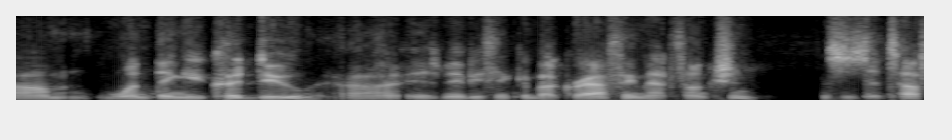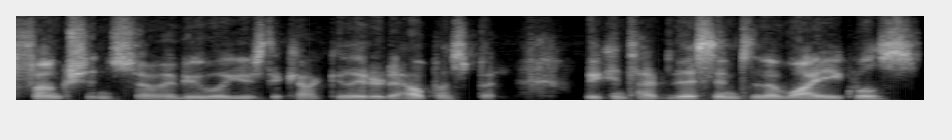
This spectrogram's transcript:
Um, one thing you could do uh, is maybe think about graphing that function. This is a tough function, so maybe we'll use the calculator to help us, but we can type this into the y equals.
